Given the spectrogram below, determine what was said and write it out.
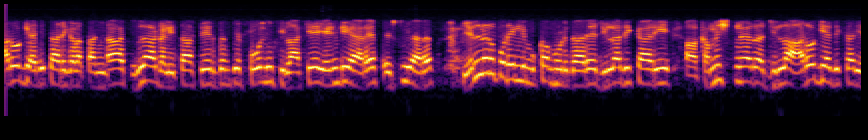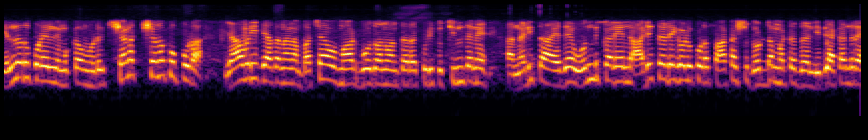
ಆರೋಗ್ಯ ಅಧಿಕಾರಿಗಳ ತಂಡ, ಜಿಲ್ಲಾಡಳಿತ ಸೇರಿದಂತೆ ಪೊಲೀಸ್ ಇಲಾಖೆ, N D R F, S D R F ಎಲ್ಲರೂ ಕೂಡ ಇಲ್ಲಿ ಮುಖ ಹೂಡಿದ್ದಾರೆ ಜಿಲ್ಲಾಧಿಕಾರಿ ಕಮಿಷನರ್, ಜಿಲ್ಲಾ ಆರೋಗ್ಯ ಅಧಿಕಾರಿ ಎಲ್ಲರೂ ಕೂಡ ಇಲ್ಲಿ ಮುಖಂ ಹೂಡಿ ಕ್ಷಣ ಕ್ಷಣಕ್ಕೂ ಕೂಡ ಯಾವ ರೀತಿ ಅದನ್ನ ಬಚಾವ್ ಮಾಡಬಹುದು ಅನ್ನುವಂತರ ಕುರಿತು ಚಿಂತನೆ ಆ, ನಡೀತಾ ಇದೆ. ಒಂದು ಕಡೆಯಿಂದ ಅಡೆತಡೆಗಳು ಕೂಡ ಸಾಕಷ್ಟು ದೊಡ್ಡ ಮಟ್ಟದಲ್ಲಿ ಇದೆ ಯಾಕಂದ್ರೆ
